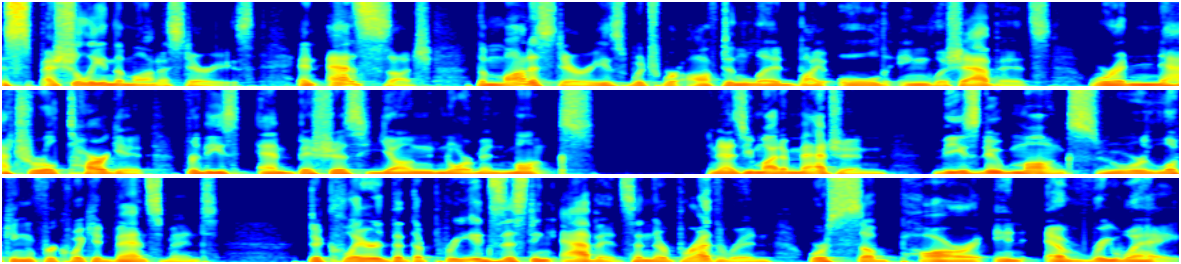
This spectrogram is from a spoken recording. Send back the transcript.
especially in the monasteries. And as such, the monasteries, which were often led by old English abbots, were a natural target for these ambitious young Norman monks. And as you might imagine, these new monks, who were looking for quick advancement, declared that the pre existing abbots and their brethren were subpar in every way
